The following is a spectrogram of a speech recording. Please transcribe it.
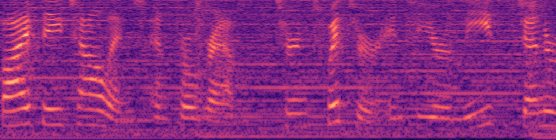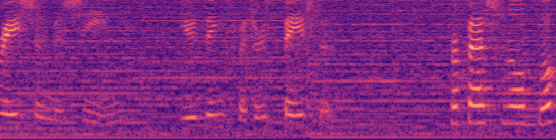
Five day challenge and program turn Twitter into your lead generation machine using Twitter Spaces. Professional book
